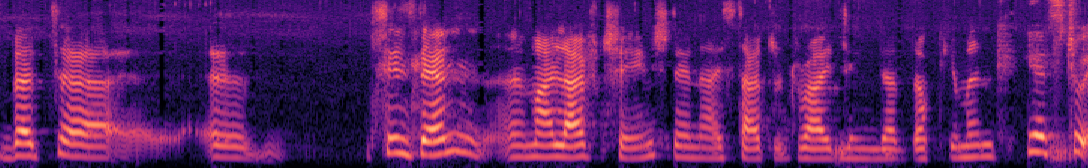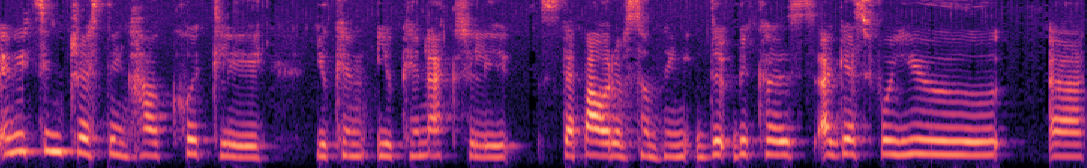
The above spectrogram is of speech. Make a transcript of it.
But uh, uh, since then, uh, my life changed, and I started writing that document. Yeah, it's true, and it's interesting how quickly you can you can actually step out of something because I guess for you, uh,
